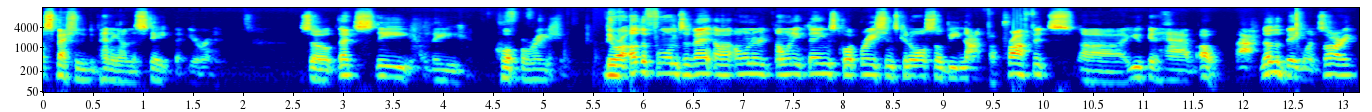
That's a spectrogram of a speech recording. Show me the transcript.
especially depending on the state that you're in. So that's the the corporation. There are other forms of uh, owner owning things. Corporations can also be not for profits. Uh, you can have oh ah, another big one. Sorry,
